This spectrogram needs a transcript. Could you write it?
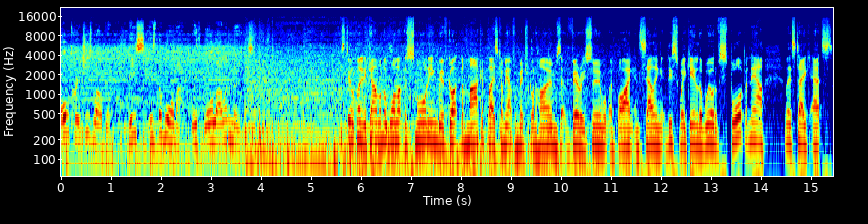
all creatures welcome. This is the warm up with Worlo and Moons. Still plenty to come on the warm up this morning. We've got the marketplace coming out from Metricon Homes very soon. What we're buying and selling this weekend in the world of sport. But now let's take at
